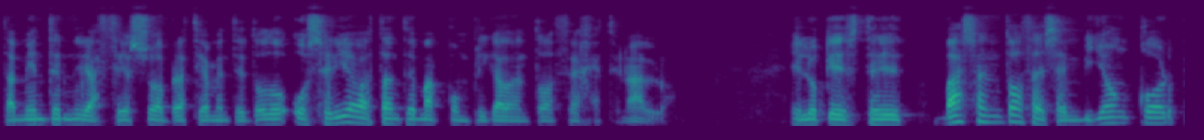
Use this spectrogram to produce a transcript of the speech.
también tendría acceso a prácticamente todo o sería bastante más complicado entonces gestionarlo. En lo que se basa entonces en Beyond Corp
